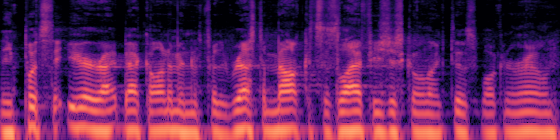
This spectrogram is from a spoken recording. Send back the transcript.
he puts the ear right back on him. And for the rest of Malchus's life, he's just going like this, walking around.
